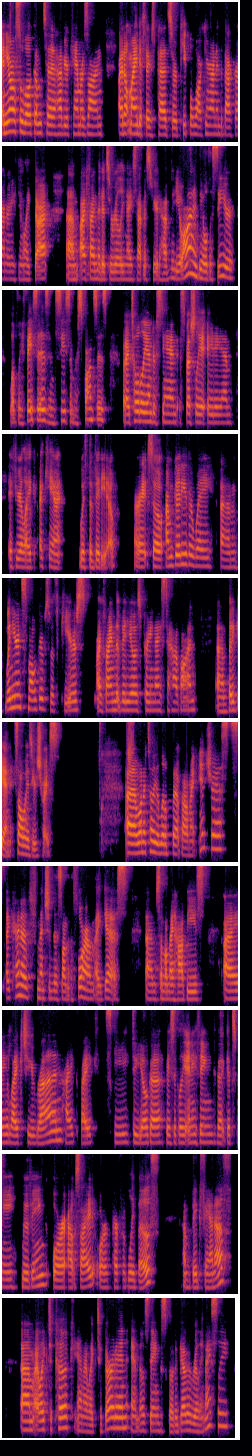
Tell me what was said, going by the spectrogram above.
And you're also welcome to have your cameras on. I don't mind if there's pets or people walking around in the background or anything like that. Um, I find that it's a really nice atmosphere to have video on and be able to see your lovely faces and see some responses but I totally understand, especially at 8 a.m. if you're like, I can't with the video. All right, so I'm good either way. Um, when you're in small groups with peers, I find that video is pretty nice to have on. Um, but again, it's always your choice. I want to tell you a little bit about my interests. I kind of mentioned this on the forum, I guess, um, some of my hobbies. I like to run, hike, bike, ski, do yoga, basically anything that gets me moving or outside or preferably both. I'm a big fan of. Um, I like to cook and I like to garden and those things go together really nicely.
